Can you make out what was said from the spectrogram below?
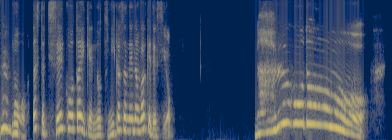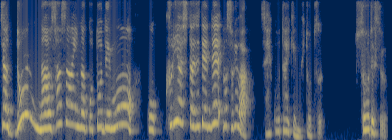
うんもう私たち成功体験の積み重ねなわけですよ。なるほど。じゃあ、どんな些細なことでも、こう、クリアした時点で、まあ、それは成功体験の一つ。そうです。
